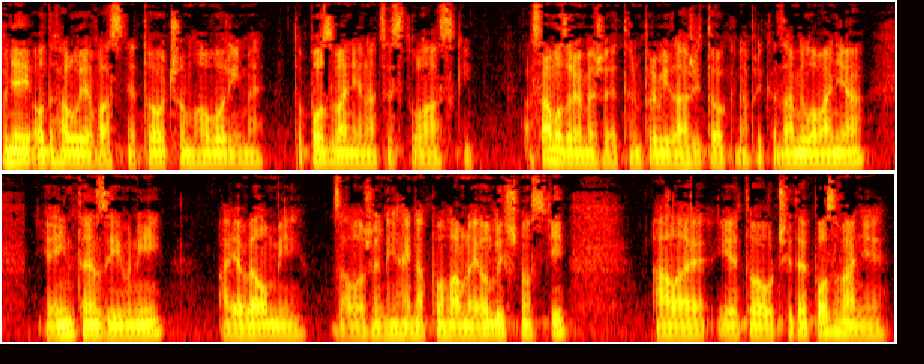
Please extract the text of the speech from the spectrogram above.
V nej odhaluje vlastne to, o čom hovoríme, to pozvanie na cestu lásky. A samozrejme, že ten prvý zážitok, napríklad zamilovania, je intenzívny a je veľmi založený aj na pohlavnej odlišnosti, ale je to určité pozvanie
